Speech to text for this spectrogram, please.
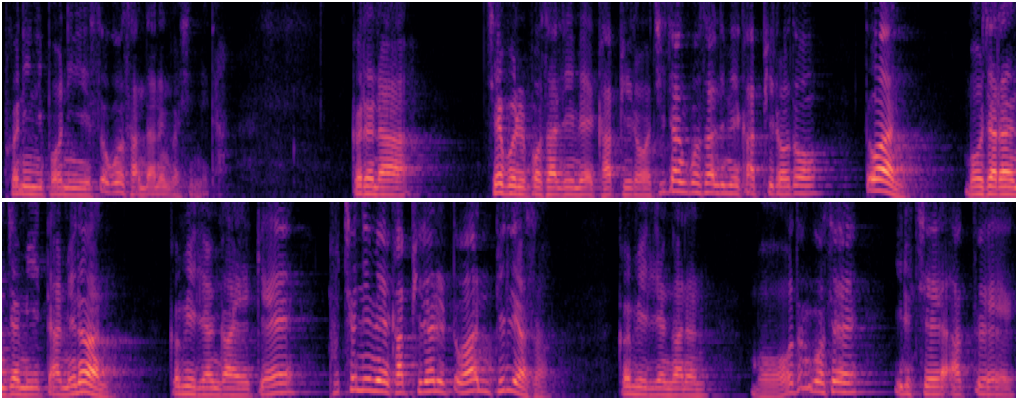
본인이 본인이 쏘고 산다는 것입니다. 그러나 재불보살님의 가피로 지장보살님의 가피로도 또한 모자라는 점이 있다면은 금일연가에게 부처님의 가피를 또한 빌려서 금일연가는 모든 곳에 일체 악도에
